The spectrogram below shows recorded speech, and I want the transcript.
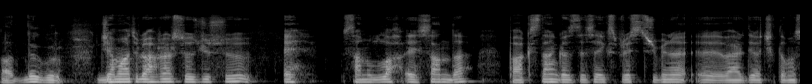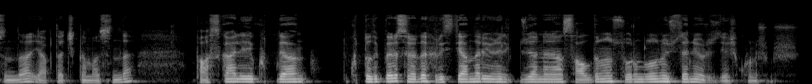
adlı grup. Cemaatül Ahrar sözcüsü Eh Sanullah Ehsan da Pakistan gazetesi Express Tribüne e, verdiği açıklamasında, yaptığı açıklamasında Paskalya'yı kutlayan kutladıkları sırada Hristiyanlara yönelik düzenlenen saldırının sorumluluğunu üstleniyoruz diye konuşmuş.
